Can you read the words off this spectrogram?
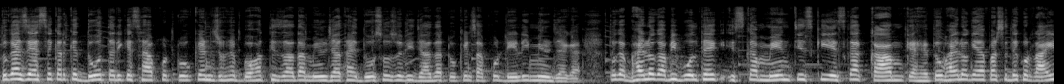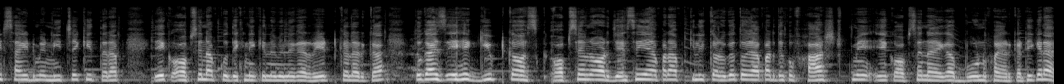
तो गैस ऐसे करके दो तरीके से आपको टोकन जो है बहुत ही ज़्यादा मिल जाता है। 200 से भी ज़्यादा टोकन आपको डेली मिल जाएगा। तो क्या भाई लोग अभी बोलते हैं इसका मेन चीज़ की इसका काम क्या है? तो भाई लोग यहाँ पर से देखो राइट साइड में नीचे की तरफ़ एक ऑप्शन आपको देखने के लिए मिलेगा रेड कलर का। तो गैस ये है गिफ्ट का ऑप्शन और जैसे ही यहाँ पर आप क्लिक करोगे तो यहाँ पर देखो फास्ट में एक ऑप्शन आएगा बोन फायर का, ठीक है ना?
